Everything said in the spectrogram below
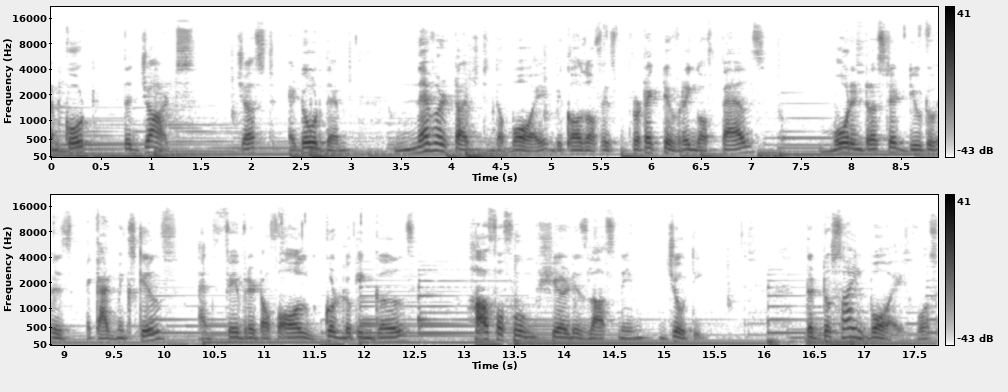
unquote, the Jats, just adored them, never touched the boy because of his protective ring of pals, more interested due to his academic skills, and favorite of all good looking girls, half of whom shared his last name, Jyoti. The docile boy was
